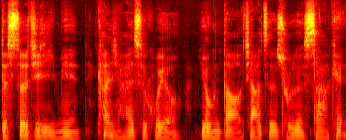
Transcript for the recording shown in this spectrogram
的设计里面看起来还是会有用到嘉泽出的 socket。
